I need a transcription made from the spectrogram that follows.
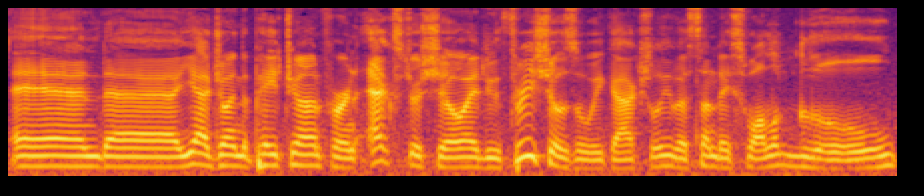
And uh, yeah, join the Patreon for an extra show. I do three shows a week actually. The Sunday Swallow Go,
